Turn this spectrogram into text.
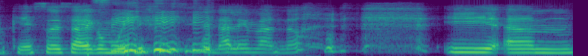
porque eso es algo muy difícil en alemán, ¿no? y um,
